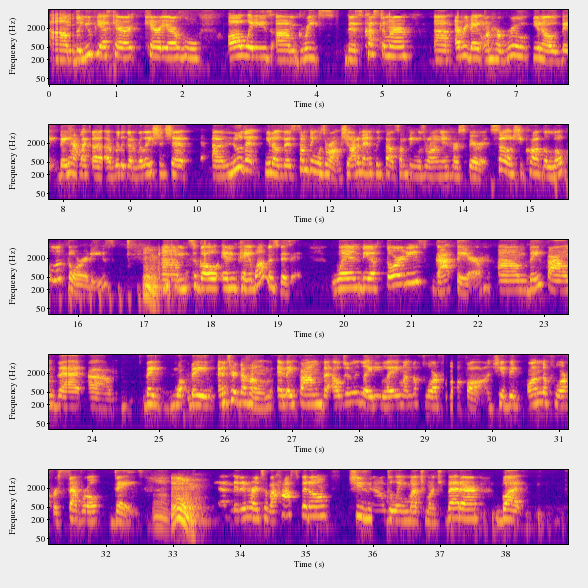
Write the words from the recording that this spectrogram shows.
Um, the UPS car- carrier who always um, greets this customer um, every day on her route. You know, they they have like a, a really good relationship. Uh, knew that you know there's something was wrong. She automatically felt something was wrong in her spirit, so she called the local authorities Hmm. um, to go and pay a wellness visit. When the authorities got there, um, they found that um, they they entered the home and they found the elderly lady laying on the floor from a fall, and she had been on the floor for several days. Mm. Mm. Admitted her to the hospital. She's now doing much much better, but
